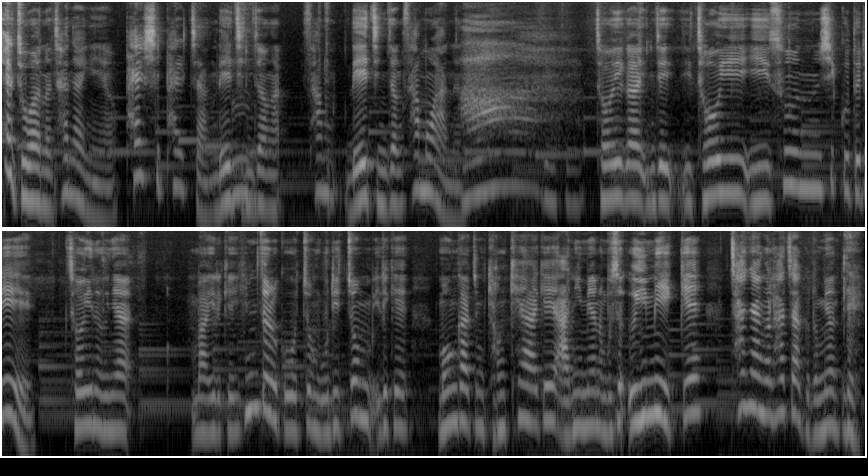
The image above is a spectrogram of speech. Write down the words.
제일 좋아하는 찬양이에요. 88장 내 진정 삼, 내 진정 사모하는. 아, 네네. 저희가 이제 이- 저희 이 순 식구들이 저희는 그냥 막 이렇게 힘들고 좀 우리 좀 이렇게 뭔가 좀 경쾌하게 아니면 무슨 의미 있게 찬양을 하자 그러면 네.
